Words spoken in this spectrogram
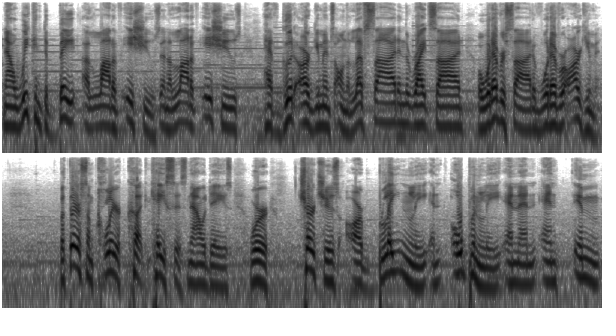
Now, we can debate a lot of issues, and a lot of issues have good arguments on the left side and the right side, or whatever side of whatever argument. But there are some clear cut cases nowadays where churches are blatantly and openly and, and, and, and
